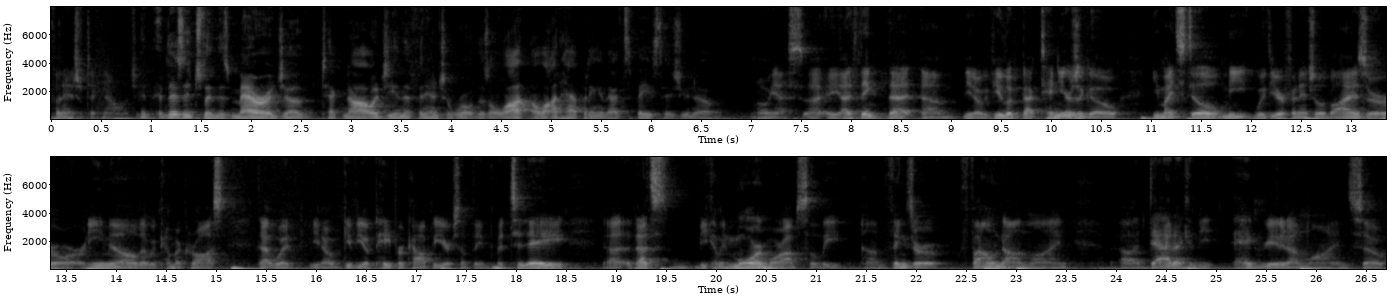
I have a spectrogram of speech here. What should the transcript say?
financial technology. And there's interesting this marriage of technology and the financial world. There's a lot a lot happening in that space, as you know. Oh yes, uh, I think that um, you know if you look back ten years ago, you might still meet with your financial advisor or an email that would come across that would you know give you a paper copy or something. But today, uh, that's becoming more and more obsolete. Um, things are found online. Uh, data can be aggregated online. So,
